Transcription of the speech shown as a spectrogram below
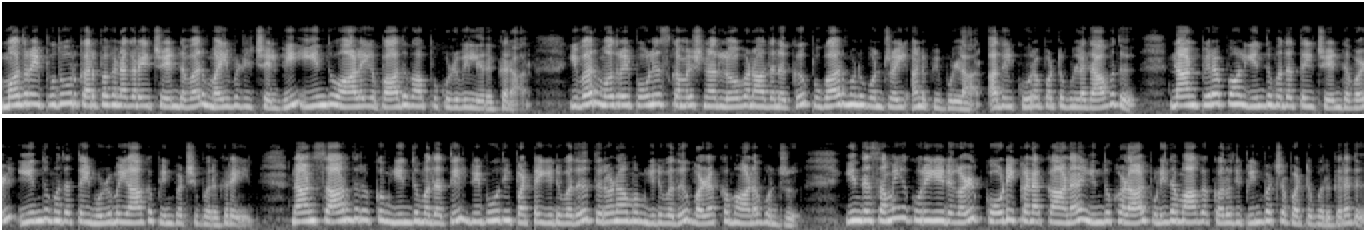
Madurai Puthur கற்பக நகரைச் சேர்ந்தவர் மைவிழி செல்வி இந்து ஆலய பாதுகாப்பு குழுவில் இருக்கிறார். இவர் மதுரை போலீஸ் கமிஷனர் லோகநாதனுக்கு புகார் மனு ஒன்றை அனுப்பியுள்ளார். அதில் கூறப்பட்டுள்ளதாவது நான் பிறப்பால் இந்து மதத்தைச் சேர்ந்தவள் இந்து மதத்தை முழுமையாக பின்பற்றி வருகிறேன். நான் சார்ந்திருக்கும் இந்து மதத்தில் விபூதி பட்டை இடுவது திருநாமம் இடுவது வழக்கமான ஒன்று. இந்த சமய குறியீடுகள் கோடிக்கணக்கான இந்துக்களால் புனிதமாக கருதி பின்பற்றப்பட்டு வருகிறது.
